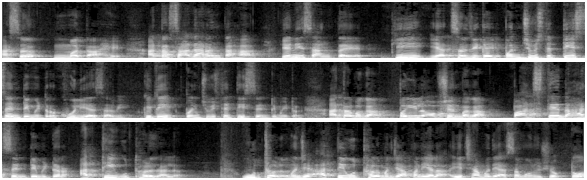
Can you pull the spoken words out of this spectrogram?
असं मत आहे. आता साधारणत यांनी सांगतंय की याचं जे काही पंचवीस ते तीस सेंटीमीटर खोली असावी. किती? पंचवीस ते तीस सेंटीमीटर आता बघा पहिलं ऑप्शन बघा पाच ते दहा सेंटीमीटर अति उथळ झालं. उथळ म्हणजे अति उथळ म्हणजे आपण याला याच्यामध्ये असं म्हणू शकतो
